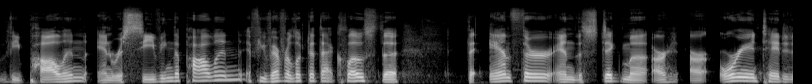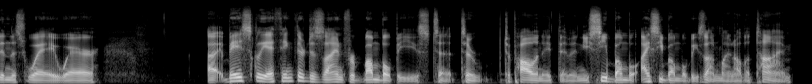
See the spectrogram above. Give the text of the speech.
the pollen and receiving the pollen. If you've ever looked at that close, the the anther and the stigma are are orientated in this way where uh, basically I think they're designed for bumblebees to to to pollinate them. And you see bumble I see bumblebees on mine all the time,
